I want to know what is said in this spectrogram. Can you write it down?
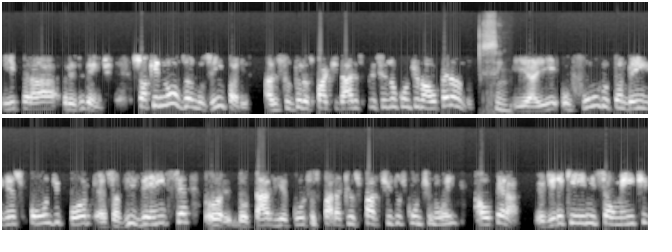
e para presidente. Só que nos anos ímpares, as estruturas partidárias precisam continuar operando. Sim. E aí o fundo também responde por essa vivência, dotar de recursos para que os partidos continuem a operar. Eu diria que inicialmente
